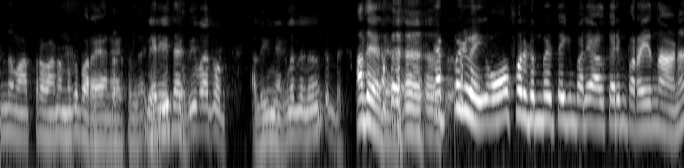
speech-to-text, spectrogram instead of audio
എന്ന് മാത്രമാണ് നമുക്ക് പറയാനായിട്ടുള്ളത്. അതെ അതെ എപ്പോഴും ഓഫർ ഇടുമ്പോഴത്തേക്കും പല ആൾക്കാരും പറയുന്നതാണ്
